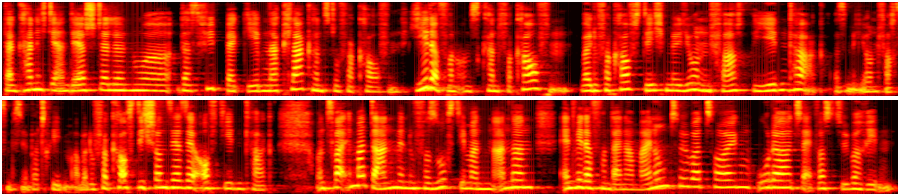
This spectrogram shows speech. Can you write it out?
dann kann ich dir an der Stelle nur das Feedback geben. Na klar kannst du verkaufen. Jeder von uns kann verkaufen, weil du verkaufst dich millionenfach jeden Tag. Also millionenfach ist ein bisschen übertrieben, aber du verkaufst dich schon sehr, sehr oft jeden Tag. Und zwar immer dann, wenn du versuchst, jemanden anderen entweder von deiner Meinung zu überzeugen oder zu etwas zu überreden.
